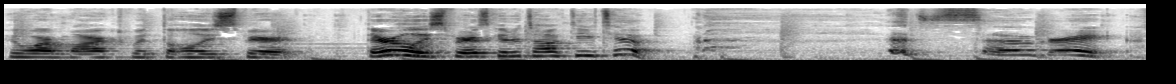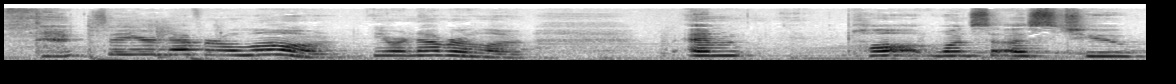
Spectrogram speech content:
who are marked with the Holy Spirit, their Holy Spirit's going to talk to you too. it's so great. So you're never alone. You're never alone. And Paul wants us to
